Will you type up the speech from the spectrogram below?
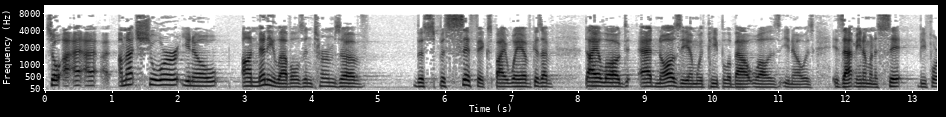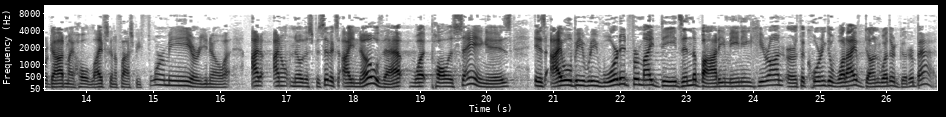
so I, I'm not sure, you know, on many levels in terms of the specifics by way of because I've dialogued ad nauseum with people about, well, is you know, is is that mean I'm going to sit before God, my whole life's going to flash before me, or you know, I, I don't know the specifics. I know that what Paul is saying is, is I will be rewarded for my deeds in the body, meaning here on earth, according to what I've done, whether good or bad.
